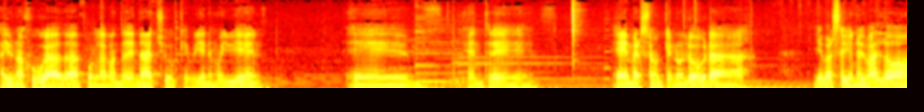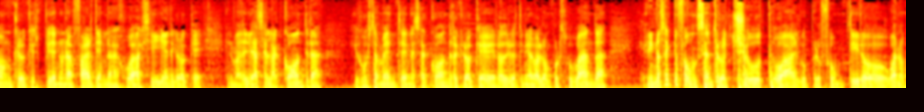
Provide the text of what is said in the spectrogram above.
hay una jugada por la banda de Nacho que viene muy bien eh, entre Emerson que no logra llevarse bien el balón, creo que piden una falta y en la jugada siguiente creo que el Madrid hace la contra y justamente en esa contra creo que Rodrigo tenía el balón por su banda y no sé qué fue un centro chut o algo, pero fue un tiro, bueno,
